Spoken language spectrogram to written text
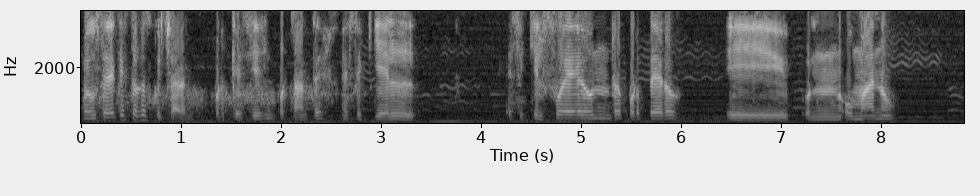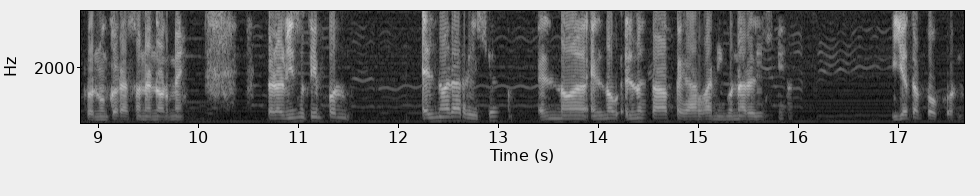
me gustaría que esto lo escucharan, porque sí es importante. Ezequiel, Ezequiel fue un reportero y un humano con un corazón enorme, pero al mismo tiempo él no era religioso, él no, él no, él no estaba pegado a ninguna religión y yo tampoco, ¿no?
